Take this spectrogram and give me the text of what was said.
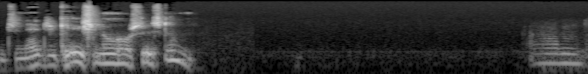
It's an educational system. Um,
